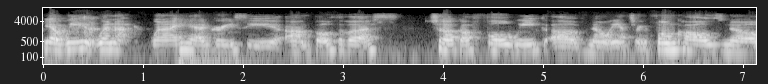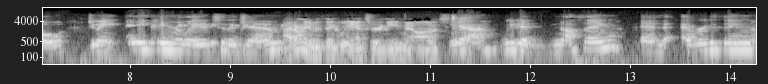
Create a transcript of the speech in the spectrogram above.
Yeah, we when I, when I had Gracie, um, both of us took a full week of no answering phone calls, no doing anything related to the gym. I don't even think we answered an email, honestly. Yeah, we did nothing, and everything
